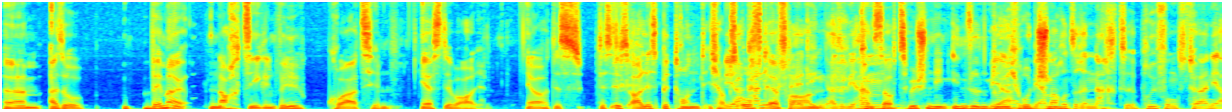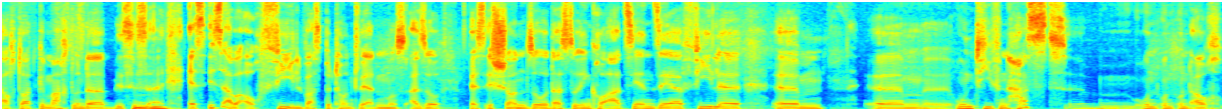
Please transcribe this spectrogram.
Ähm, also wenn man Nachtsegeln will, Kroatien, erste Wahl. Ja, das, das ist alles betont. Ich habe es ja, oft erfahren. Also wir Kannst haben, auch zwischen den Inseln ja, durchrutschen. Wir haben auch unsere Nachtprüfungsturn ja auch dort gemacht und da ist es, mhm. es ist aber auch viel, was betont werden muss. Also es ist schon so, dass du in Kroatien sehr viele ähm, ähm, Untiefen hast und, und, und auch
